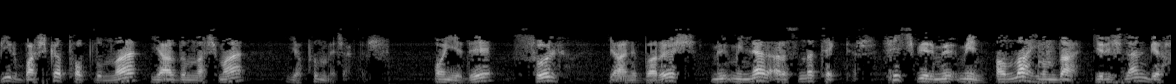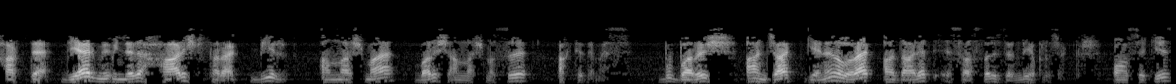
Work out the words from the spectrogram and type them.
bir başka toplumla yardımlaşma yapılmayacaktır. 17. Sulh yani barış müminler arasında tektir. Hiçbir mümin Allah yolunda girişilen bir harpte diğer müminleri hariç tutarak bir anlaşma, barış anlaşması akdedemez. Bu barış ancak genel olarak adalet esasları üzerinde yapılacaktır. 18.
